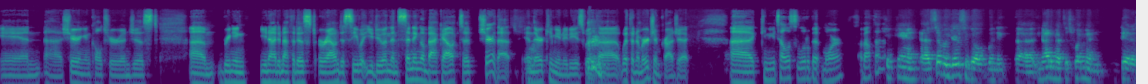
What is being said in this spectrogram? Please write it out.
and uh, sharing in culture and just um, bringing United Methodist around to see what you do and then sending them back out to share that in their communities with uh, with an immersion project. Uh, can you tell us a little bit more about that? Sure can. Uh, several years ago, when the uh, United Methodist Women did a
